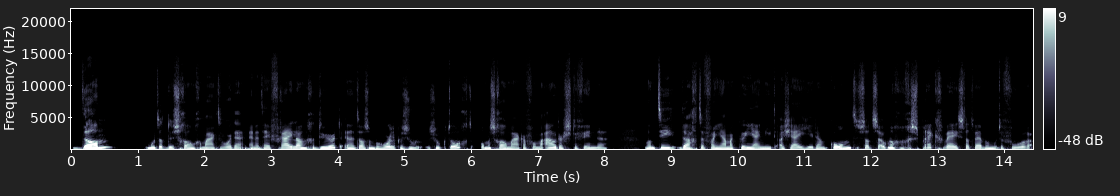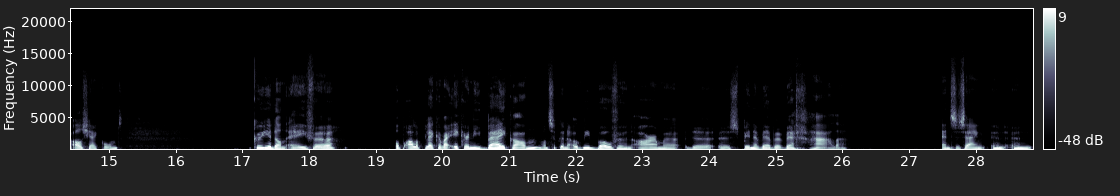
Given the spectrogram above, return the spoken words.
dan moet dat dus schoongemaakt worden. En het heeft vrij lang geduurd en het was een behoorlijke zoektocht om een schoonmaker voor mijn ouders te vinden. Want die dachten van ja, maar kun jij niet als jij hier dan komt? Dus dat is ook nog een gesprek geweest dat we hebben moeten voeren. Als jij komt, kun je dan even op alle plekken waar ik er niet bij kan, want ze kunnen ook niet boven hun armen de uh, spinnenwebben weghalen. En ze zijn, hun, hun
